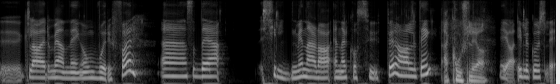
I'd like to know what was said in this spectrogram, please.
eh, klar mening om hvorfor. Eh, så det Kilden min er da NRK Super av alle ting. Det er koselig, ja. Ja, ille koselig.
